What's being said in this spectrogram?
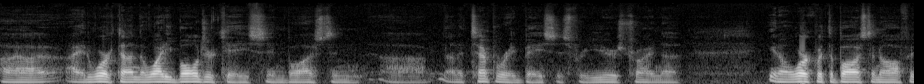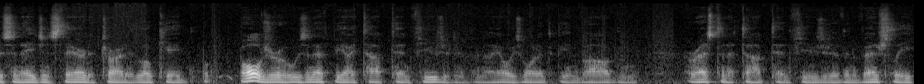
uh, I had worked on the Whitey Bulger case in Boston uh, on a temporary basis for years, trying to, you know, work with the Boston office and agents there to try to locate Bulger, who was an FBI top 10 fugitive, and I always wanted to be involved in arresting a top 10 fugitive. And eventually,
